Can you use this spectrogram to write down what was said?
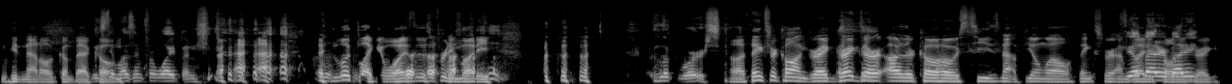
we did not all come back home. It wasn't for wiping. it looked like it was. It was pretty muddy. it looked worse. Uh, thanks for calling, Greg. Greg's our other co-host. He's not feeling well. Thanks for. I'm Feel glad better, you called buddy. In, Greg.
